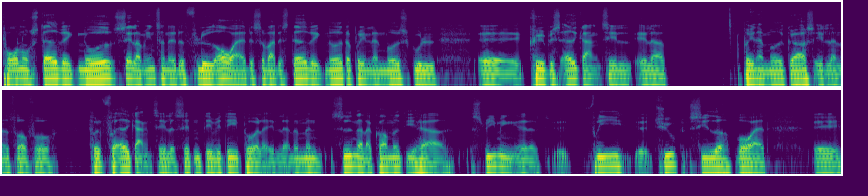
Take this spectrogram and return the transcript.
porno stadigvæk noget, selvom internettet flød over af det, så var det stadigvæk noget, der på en eller anden måde skulle øh, købes adgang til, eller på en eller anden måde gøres et eller andet for at få, få, få adgang til, at sætte en DVD på, eller et eller andet. Men siden er der kommet de her streaming, eller øh, frie øh, tube-sider, hvor at øh,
